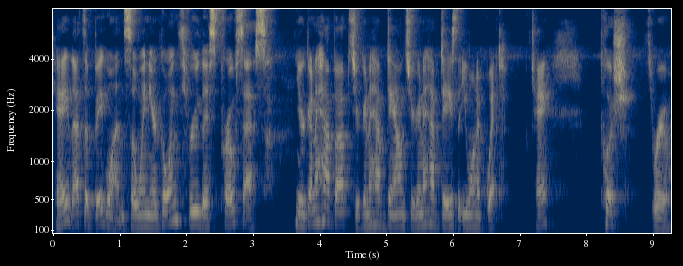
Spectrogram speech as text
Okay, that's a big one. So when you're going through this process, you're going to have ups, you're going to have downs, you're going to have days that you want to quit. Okay, push through,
